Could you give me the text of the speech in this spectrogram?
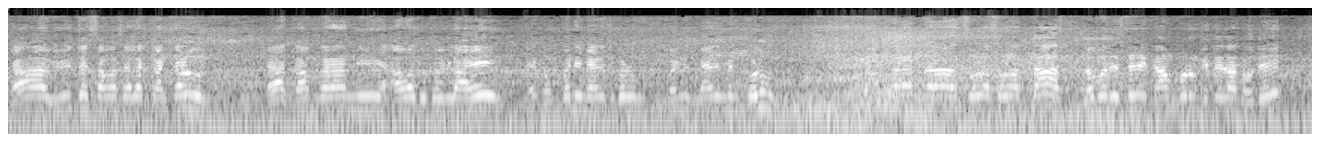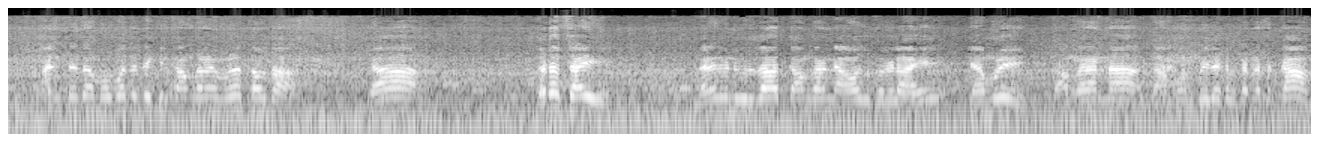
ह्या विविध समस्याला कंटाळून ह्या कामगारांनी आवाज उठवलेला आहे. या कंपनी मॅनेजकडून मॅनेजमेंटकडून कामगारांना सोळा सोळा तास जबरदस्तीने काम करून घेतले जात होते. आणि त्याचा मोबदला देखील कामगारांना मिळत नव्हता. त्या दडपशाही मॅनेजमेंट विरोधात कामगारांनी आवाज उठवलेला आहे. त्यामुळे कामगारांना कामावर बेदखल करण्याचं काम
